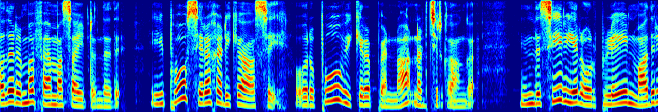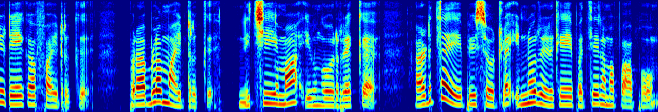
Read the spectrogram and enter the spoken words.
அது ரொம்ப ஃபேமஸ் ஆகிட்டு இருந்தது. இப்போது சிறகடிக்க ஆசை. ஒரு பூ விற்கிற பெண்ணாக நடிச்சிருக்காங்க. இந்த சீரியல் ஒரு பிளேன் மாதிரி டேக் ஆஃப் ஆகிட்டுருக்கு பிரபலம் ஆகிட்டுருக்கு நிச்சயமாக இவங்க ஒரு ரெக்கை. அடுத்த எபிசோடில் இன்னொரு ரெக்கையை பற்றி நம்ம பார்ப்போம்.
